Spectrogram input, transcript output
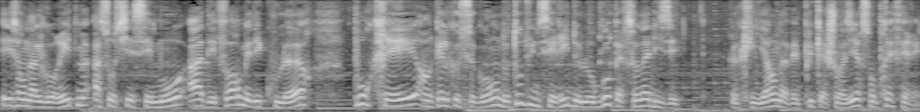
et son algorithme associait ces mots à des formes et des couleurs pour créer en quelques secondes toute une série de logos personnalisés. Le client n'avait plus qu'à choisir son préféré.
